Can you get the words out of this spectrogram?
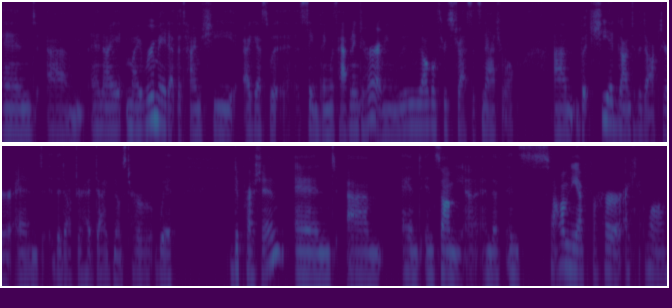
And um, and I my roommate at the time she I guess w- same thing was happening to her. I mean we, we all go through stress. It's natural. Um, but she had gone to the doctor, and the doctor had diagnosed her with depression and um, and insomnia. And the insomnia for her, I can't. Well,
